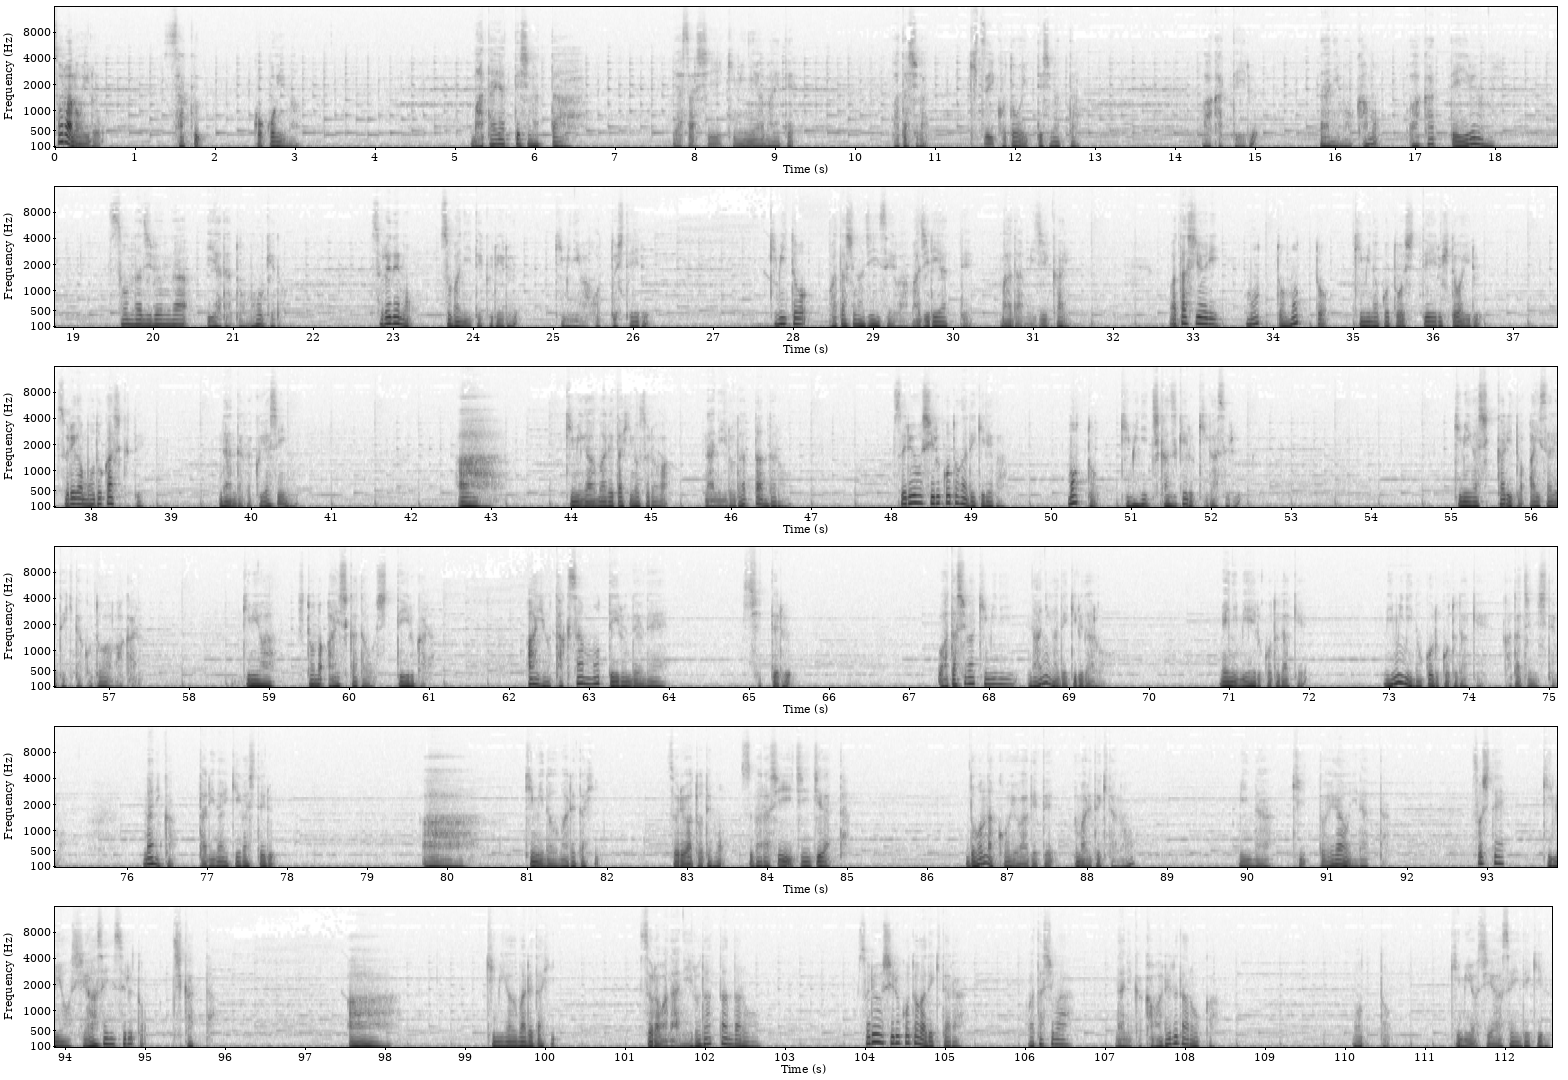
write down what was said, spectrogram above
空の色。咲く。ここ今。またやってしまった。優しい君に甘えて。私はきついことを言ってしまった。分かっている。何もかも。分かっているのに。そんな自分が嫌だと思うけど。それでも。そばにいてくれる。君にはほっとしている。君と私の人生は混じり合ってまだ短い。私よりもっともっと君のことを知っている人はいる。それがもどかしくてなんだか悔しいの。ああ君が生まれた日の空は何色だったんだろう。それを知ることができればもっと君に近づける気がする。君がしっかりと愛されてきたことはわかる。君は人の愛し方を知っているから。愛をたくさん持っているんだよね。知ってる？私は君に何ができるだろう。目に見えることだけ。耳に残ることだけ。形にしても。何か足りない気がしてる。ああ君の生まれた日。それはとても素晴らしい一日だった。どんな声を上げて生まれてきたの？みんなきっと笑顔になった。そして君を幸せにすると誓った。ああ君が生まれた日。空は何色だったんだろう。それを知ることができたら私は何か変われるだろうか。もっと君を幸せにできる。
